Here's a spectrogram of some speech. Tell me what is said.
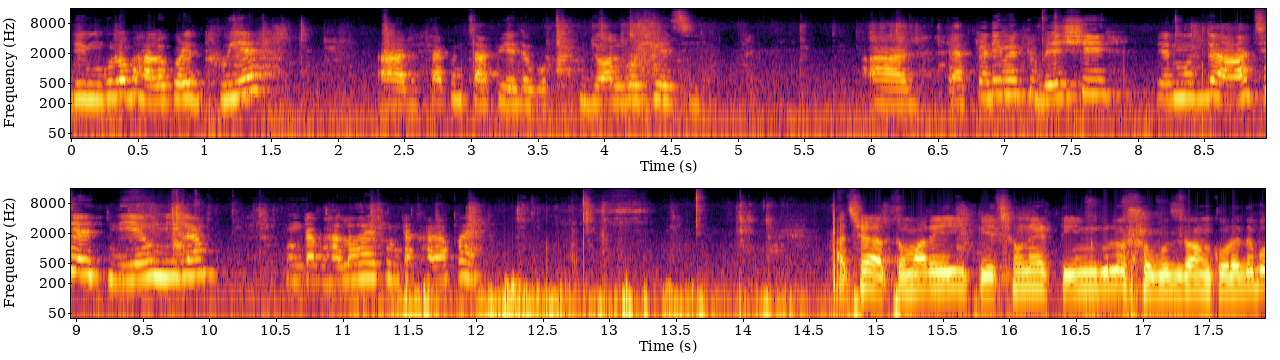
ডিমগুলো ভালো করে ধুয়ে আর এখন চাপিয়ে দেবো। জল বসিয়েছি। আর একটা ডিম একটু বেশি এর মধ্যে আছে, নিয়েও নিলাম। কোনটা ভালো হয়, কোনটা খারাপ হয়। আচ্ছা তোমার এই পেছনের টিনগুলো সবুজ রং করে দেবো।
